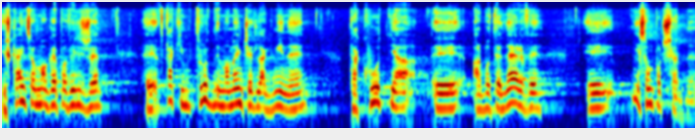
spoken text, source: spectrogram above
Mieszkańcom mogę powiedzieć, że e, w takim trudnym momencie dla gminy ta kłótnia y, albo te nerwy y, nie są potrzebne.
